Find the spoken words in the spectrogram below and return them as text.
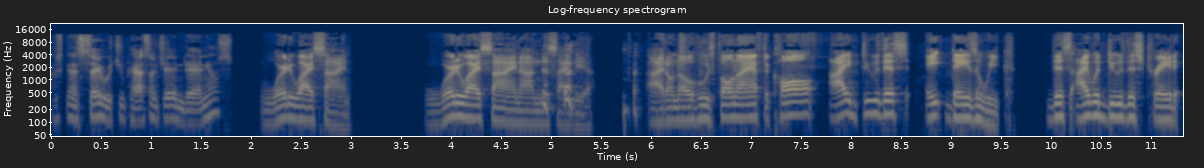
I was going to say, would you pass on Jayden Daniels? Where do I sign? Where do I sign on this idea? I don't know whose phone I have to call. I do this eight days a week. This I would do this trade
